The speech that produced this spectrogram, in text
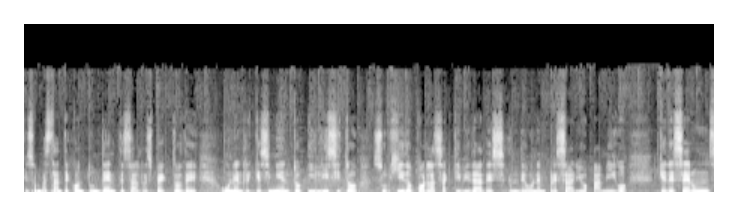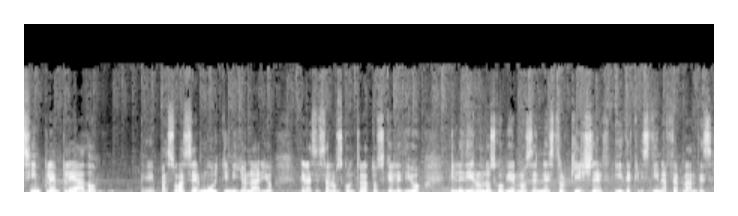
que son bastante contundentes al respecto de un enriquecimiento ilícito surgido por las actividades de un empresario amigo que de ser un simple empleado eh, pasó a ser multimillonario gracias a los contratos que le dio y le dieron los gobiernos de Néstor Kirchner y de Cristina Fernández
